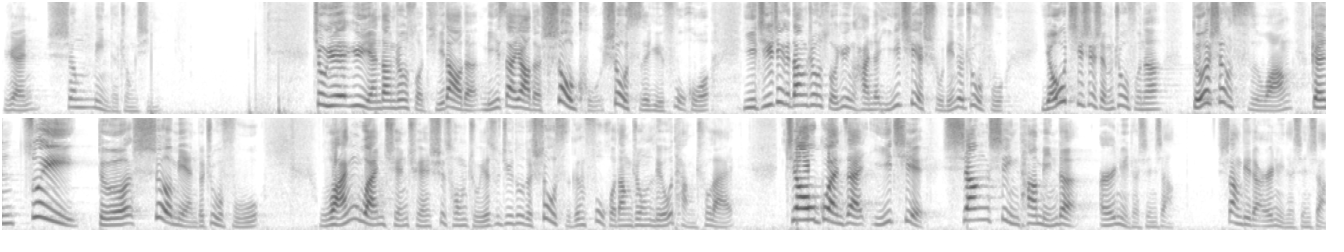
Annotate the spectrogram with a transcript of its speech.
人生命的中心。旧约预言当中所提到的弥赛亚的受苦、受死与复活，以及这个当中所蕴含的一切属灵的祝福，尤其是什么祝福呢？得胜死亡跟罪得赦免的祝福，完完全全是从主耶稣基督的受死跟复活当中流淌出来，浇灌在一切相信他名的儿女的身上，上帝的儿女的身上。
